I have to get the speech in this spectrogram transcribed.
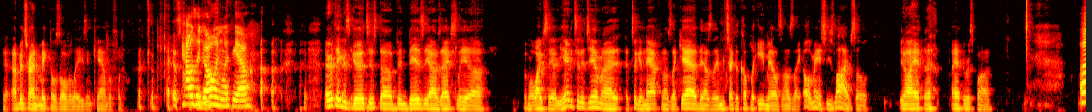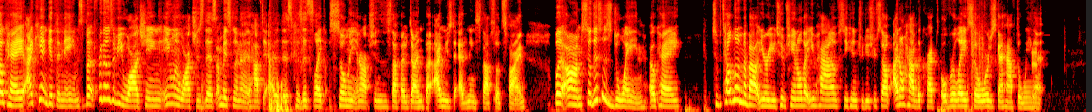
Yeah, I've been trying to make those overlays in Canva for the past. How's it going with you? Everything is good. Just uh, been busy. I was actually, uh, my wife said, "You headed to the gym?" And I, I took a nap, and I was like, "Yeah." Then I was like, "Let me check a couple of emails," and I was like, "Oh man, she's live." So, you know, I had to, I had to respond. Okay, I can't get the names, but for those of you watching, anyone watches this, I'm basically gonna have to edit this because it's like so many interruptions and stuff I've done, but I'm used to editing stuff, so it's fine. But um, so this is Dwayne, okay. To tell them about your YouTube channel that you have so you can introduce yourself. I don't have the correct overlay, so we're just gonna have to wing yeah. it.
